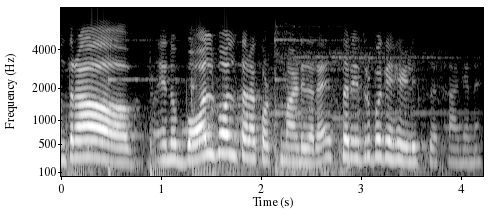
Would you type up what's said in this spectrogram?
ಒಂಥರ, ಏನು ಬಾಲ್ ಬಾಲ್ ಥರ ಕೊಟ್ಟು ಮಾಡಿದ್ದಾರೆ. ಸರ್ ಇದ್ರ ಬಗ್ಗೆ ಹೇಳಿ ಸರ್ ಹಾಗೇನೆ.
